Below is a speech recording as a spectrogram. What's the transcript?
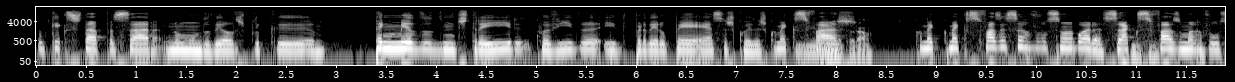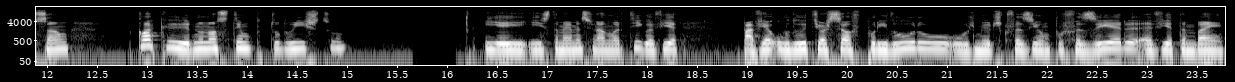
o que é que se está a passar no mundo deles, porque tenho medo de me distrair com a vida e de perder o pé a essas coisas. Como é que se é faz? É como é, como é que se faz essa revolução agora? Será que se uhum. faz uma revolução? Claro que no nosso tempo tudo isto, e, e isso também é mencionado no artigo, havia Pá, havia o do it yourself puro e duro, os miúdos que faziam por fazer, havia também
